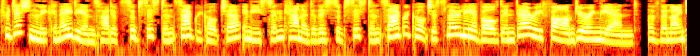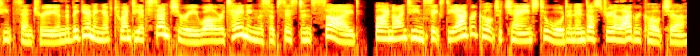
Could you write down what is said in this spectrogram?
Traditionally Canadians had a subsistence agriculture. In eastern Canada this subsistence agriculture slowly evolved in dairy farm during the end of the 19th century and the beginning of 20th century while retaining the subsistence side. By 1960 agriculture changed toward an industrial agriculture.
